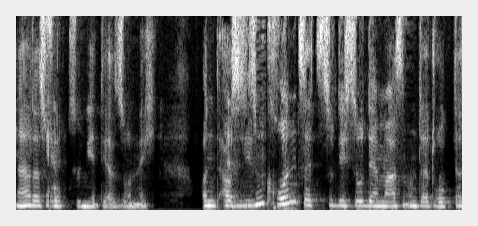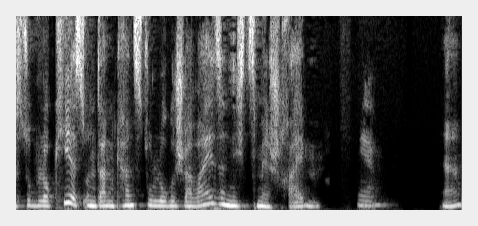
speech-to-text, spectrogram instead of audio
Ja, das ja. funktioniert ja so nicht. Und aus diesem Grund setzt du dich so dermaßen unter Druck, dass du blockierst und dann kannst du logischerweise nichts mehr schreiben. Ja. ja?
